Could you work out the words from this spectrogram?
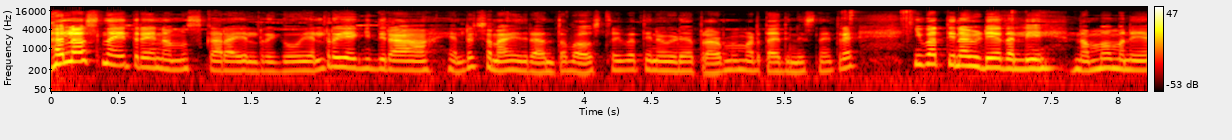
ಹಲೋ ಸ್ನೇಹಿತರೆ, ನಮಸ್ಕಾರ ಎಲ್ರಿಗೂ. ಎಲ್ಲರೂ ಹೇಗಿದ್ದೀರಾ? ಎಲ್ಲರೂ ಚೆನ್ನಾಗಿದ್ದೀರಾ ಅಂತ ಭಾವಿಸ್ತಾ ಇವತ್ತಿನ ವಿಡಿಯೋ ಪ್ರಾರಂಭ ಮಾಡ್ತಾ ಇದ್ದೀನಿ ಸ್ನೇಹಿತರೆ. ಇವತ್ತಿನ ವಿಡಿಯೋದಲ್ಲಿ ನಮ್ಮ ಮನೆಯ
